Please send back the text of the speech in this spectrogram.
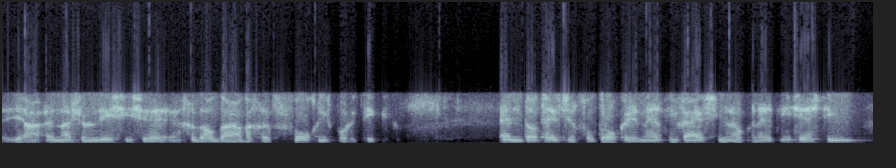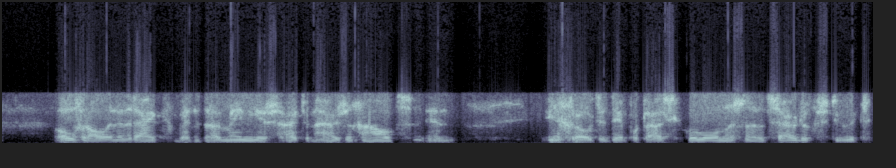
ja, een nationalistische en gewelddadige vervolgingspolitiek. En dat heeft zich voltrokken in 1915 en ook in 1916. Overal in het Rijk werden de Armeniërs uit hun huizen gehaald... en in grote deportatiekolonnes naar het zuiden gestuurd. Het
